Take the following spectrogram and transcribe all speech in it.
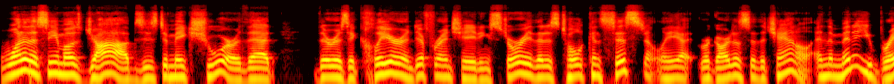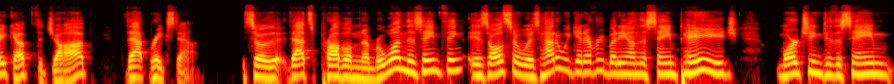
one of the CMO's jobs is to make sure that there is a clear and differentiating story that is told consistently, uh, regardless of the channel. And the minute you break up the job, that breaks down. So that's problem number one. The same thing is also is how do we get everybody on the same page, marching to the same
